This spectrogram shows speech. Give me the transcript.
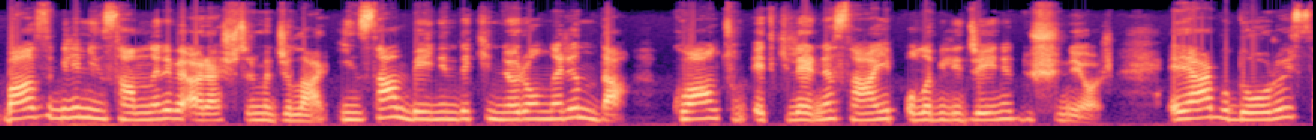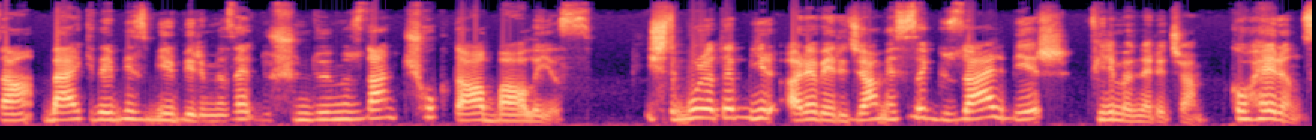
Bazı bilim insanları ve araştırmacılar insan beynindeki nöronların da kuantum etkilerine sahip olabileceğini düşünüyor. Eğer bu doğruysa belki de biz birbirimize düşündüğümüzden çok daha bağlıyız. İşte burada bir ara vereceğim ve size güzel bir film önereceğim. Coherence.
